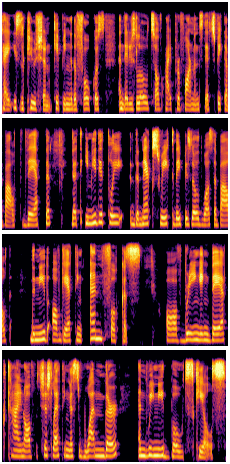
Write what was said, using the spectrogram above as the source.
okay execution keeping the focus and there is loads of high performance that speak about that that immediately the next week the episode was about the need of getting and focus, of bringing that kind of just letting us wonder. And we need both skills.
